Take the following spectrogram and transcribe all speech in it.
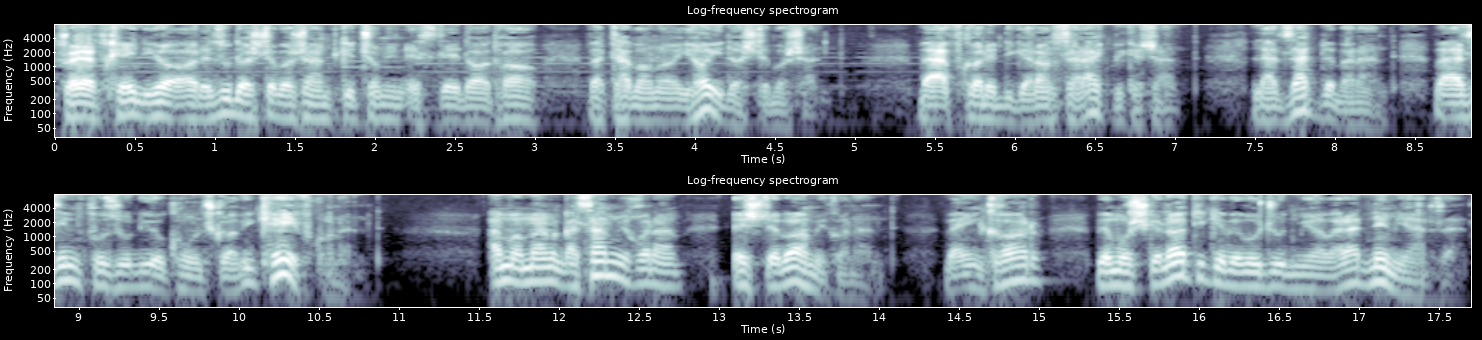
شاید خیلی ها آرزو داشته باشند که چون این استعدادها و توانایی هایی داشته باشند و افکار دیگران سرک بکشند لذت ببرند و از این فضولی و کنجکاوی کیف کنند. اما من قسم می‌خورم اشتباه می‌کنند و این کار به مشکلاتی که به وجود میآورد نمیارزد.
